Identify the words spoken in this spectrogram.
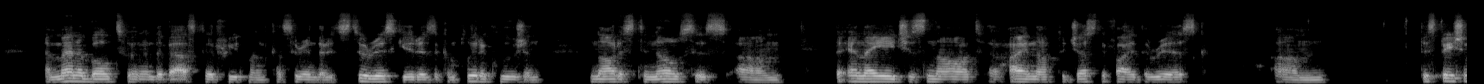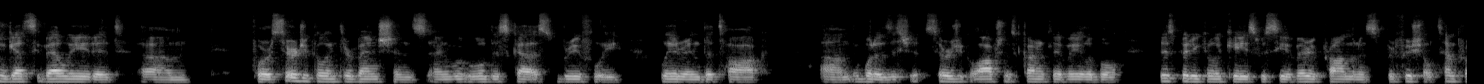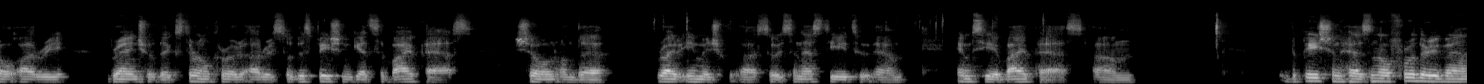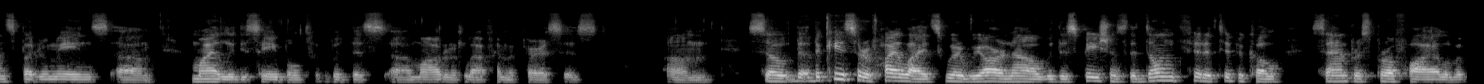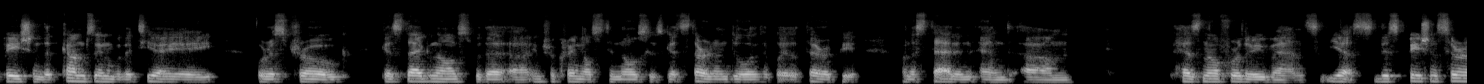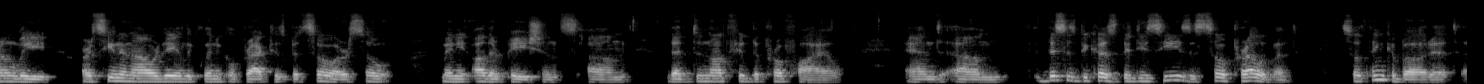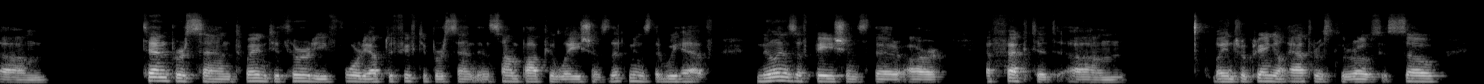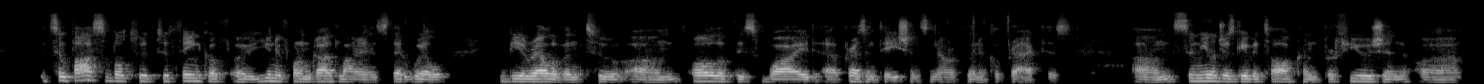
amenable to an endovascular treatment, considering that it's too risky. It is a complete occlusion, not a stenosis. Um, the NIH is not uh, high enough to justify the risk. Um, this patient gets evaluated um, for surgical interventions, and we will discuss briefly later in the talk um, what are the surgical options currently available. This particular case, we see a very prominent superficial temporal artery branch of the external carotid artery. So this patient gets a bypass shown on the right image. Uh, so it's an STA to um, MCA bypass. Um, the patient has no further events but remains um, mildly disabled with this uh, moderate left hemiparesis. Um, so the, the case sort of highlights where we are now with these patients that don't fit a typical SAMMPRIS profile of a patient that comes in with a TIA or a stroke, gets diagnosed with an uh, intracranial stenosis, gets started on dual antiplatelet therapy on a statin, and um, has no further events. Yes, these patients certainly are seen in our daily clinical practice, but so are so many other patients um, that do not fit the profile. And um, this is because the disease is so prevalent. So think about it um, 10%, 20, 30, 40, up to 50% in some populations. That means that we have millions of patients that are affected um, by intracranial atherosclerosis. So it's impossible to, to think of uh, uniform guidelines that will be relevant to um, all of these wide uh, presentations in our clinical practice. Um, Sunil just gave a talk on perfusion, uh,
